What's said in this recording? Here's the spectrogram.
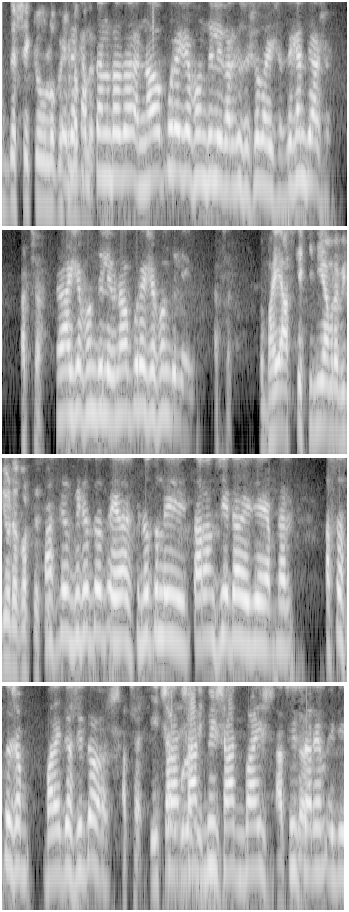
উদ্দেশ্যে একটু এটা লোকেশনটা বলেন কাপ্তান বাজার নওপুরে এসে ফোন দিলে আর কিছু সোজা এসে যেখান দিয়ে আসো আচ্ছা। আইসে ফোন দিলি নওপুরে এসে ফোন দিলে আচ্ছা। তো ভাই আজকে কি নিয়ে আমরা ভিডিওটা করতেছি? আজকে ভিডিও তো আজকে নতুন এই তার আনছি এটা ওই যে আপনার আস্তে আস্তে সব বাড়াইতে আসি তো। আচ্ছা সাত বিশ সাত বাইশ। সিক্স আর এম এটি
